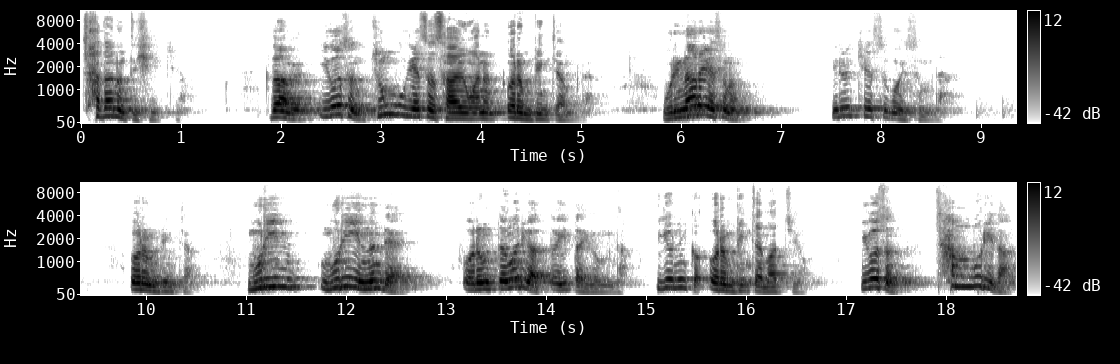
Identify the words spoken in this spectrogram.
차다는 뜻이 있죠. 그 다음에 이것은 중국에서 사용하는 얼음 빙자입니다. 우리나라에서는 이렇게 쓰고 있습니다. 얼음 빙자. 물이, 물이 있는데 얼음 덩어리가 떠 있다 이겁니다. 이게 그러니까 얼음 빙자 맞지요? 이것은 찬물이다.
